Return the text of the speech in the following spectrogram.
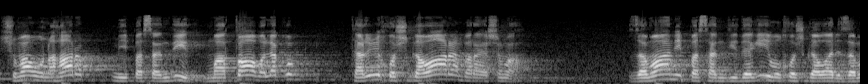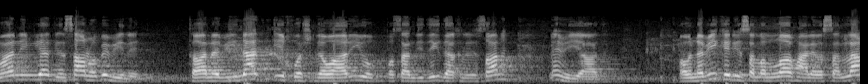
شما اونها رو میپسندید. ما طاب لكم ترمیم خوشگوارم برای شما. زمانی پسندیدگی و خوشگواری زمانی میاد انسان رو ببینه. تا نبیند این خوشگواری و پسندیدگی داخل انسان نمیاد. او نبی کریم صلی الله علیه وسلم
